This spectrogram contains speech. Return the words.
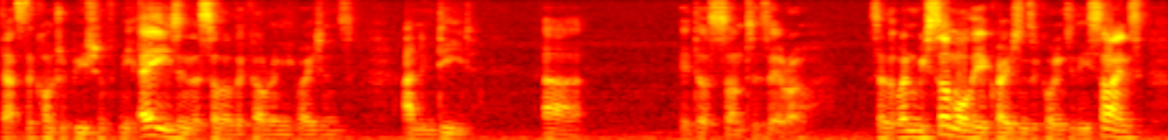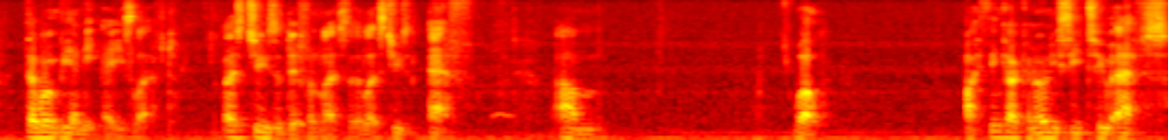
That's the contribution from the A's in the sum of the colouring equations. And indeed, uh, it does sum to 0. So that when we sum all the equations according to these signs, there won't be any A's left. Let's choose a different letter. Let's choose F. Um, well, I think I can only see two F's.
